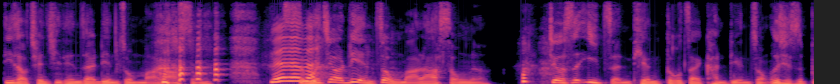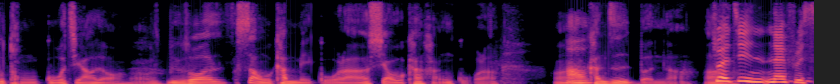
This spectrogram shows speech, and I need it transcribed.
低嫂前几天在恋综马拉松，没有没有，什么叫恋综马拉松呢？就是一整天都在看电综，而且是不同国家的哦。比如说上午看美国啦，下午看韩国啦，啊，看日本啦。最近 Netflix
